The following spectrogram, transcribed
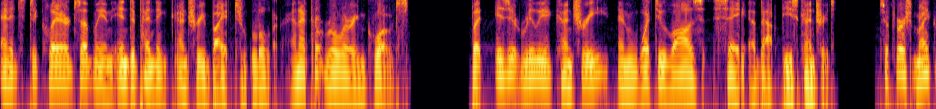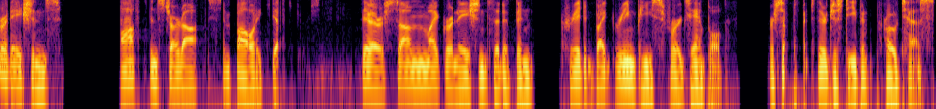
and it's declared suddenly an independent country by its ruler. And I put ruler in quotes. But is it really a country? And what do laws say about these countries? So, first, micronations often start off as symbolic gestures. There are some micronations that have been created by Greenpeace, for example, or sometimes they're just even protests.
